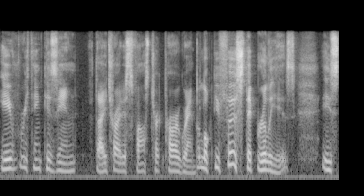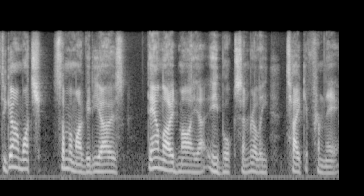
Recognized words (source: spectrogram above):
everything is in day traders fast track program. But look your first step really is is to go and watch some of my videos download my uh, ebooks and really take it from there.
